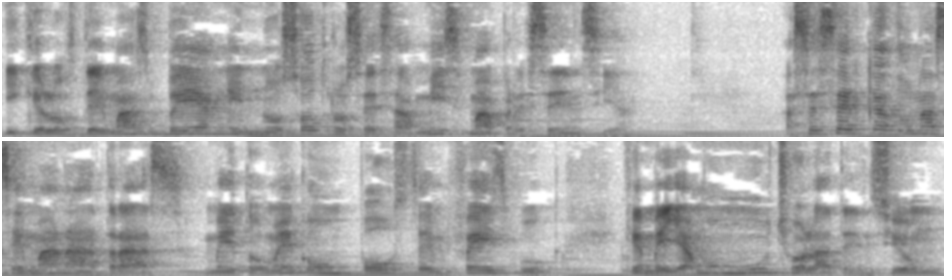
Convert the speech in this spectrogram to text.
y que los demás vean en nosotros esa misma presencia. Hace cerca de una semana atrás me tomé con un post en Facebook que me llamó mucho la atención.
